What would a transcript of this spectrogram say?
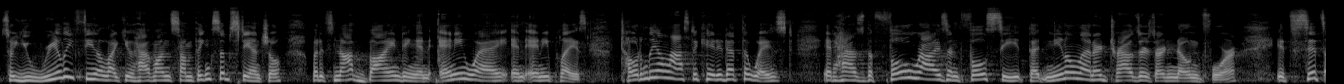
So you really feel like you have on something substantial, but it's not binding in any way, in any place. Totally elasticated at the waist. It has the full rise and full seat that Nina Leonard trousers are known for. It sits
